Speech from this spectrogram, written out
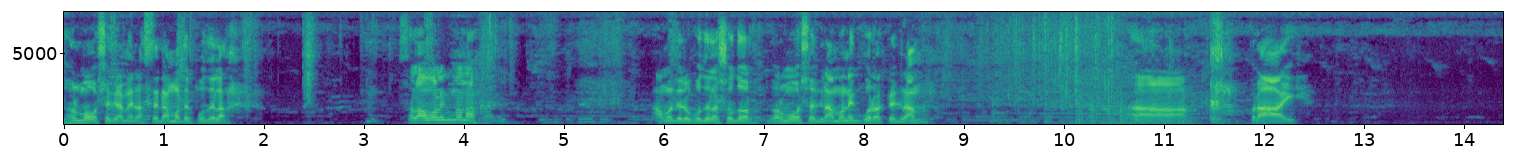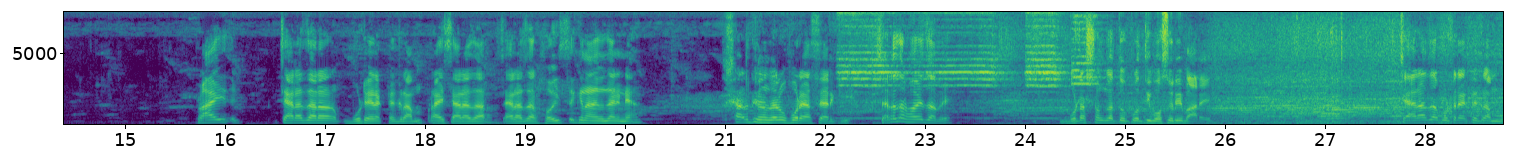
ধর্মবর্ষ গ্রামের রাস্তাটা আমাদের উপজেলা। সালাম আলাইকুম, নানা। আমাদের উপজেলা সদর, ধর্মবর্ষ গ্রাম, অনেক বড় একটা গ্রাম। প্রায় প্রায় চার হাজার ভোটের একটা গ্রাম, প্রায় চার হাজার। চার হাজার হয়েছে কিনা আমি জানি না। সাড়ে তিন হাজার উপরে আছে আর কি। চার হাজার হয়ে যাবে। ভোটার সংখ্যা তো প্রতি বছরই বাড়ে। চার হাজার ভোটের একটা গ্রাম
